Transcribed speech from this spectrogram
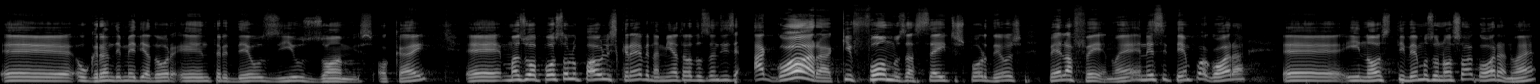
é, o grande mediador entre Deus e os homens, ok? É, mas o apóstolo Paulo escreve, na minha tradução, diz: agora que fomos aceitos por Deus pela fé, não é? Nesse tempo agora é, e nós tivemos o nosso agora, não é?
